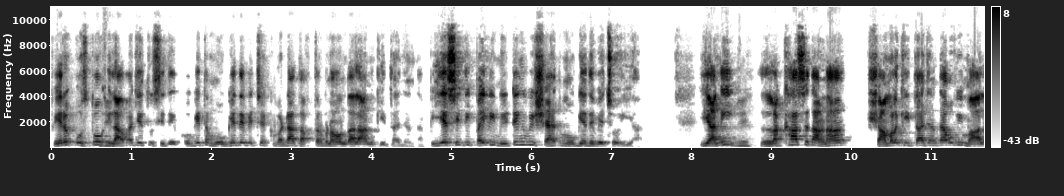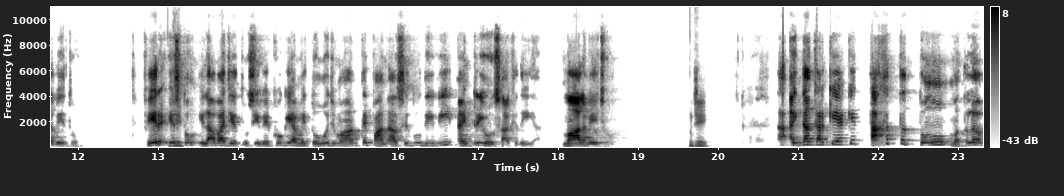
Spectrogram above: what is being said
ਫਿਰ ਉਸ ਤੋਂ। ਇਲਾਵਾ ਜੇ ਤੁਸੀਂ ਦੇਖੋਗੇ ਤਾਂ ਮੋਗੇ ਦੇ ਵਿੱਚ ਇੱਕ ਵੱਡਾ ਦਫ਼ਤਰ ਬਣਾਉਣ ਦਾ ਐਲਾਨ ਕੀਤਾ ਜਾਂਦਾ। ਪੀਐਸਸੀ ਦੀ ਪਹਿਲੀ ਮੀਟਿੰਗ ਵੀ ਸ਼ਾਇਦ ਮੋਗੇ ਦੇ ਵਿੱਚ ਹੋਈ ਆ। ਯਾਨੀ ਲੱਖਾ ਸਿਧਾਣਾ ਸ਼ਾਮਲ ਕੀਤਾ ਜਾਂਦਾ ਉਹ ਵੀ ਮਾਲਵੇ ਤੋਂ। ਫਿਰ ਇਸ। ਤੋਂ ਇਲਾਵਾ ਜੇ ਤੁਸੀਂ ਵੇਖੋਗੇ ਅਮਿਤੋਜ ਮਾਨ ਤੇ ਭਾਨਾ ਸਿੱਧੂ ਦੀ ਵੀ ਐਂਟਰੀ ਹੋ ਸਕਦੀ ਆ ਮਾਲਵੇ ਚੋਂ। ਜੀ। ਇਦਾਂ ਕਰਕੇ ਹੈ ਕਿ ਤਖਤ ਤੋਂ ਮਤਲਬ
